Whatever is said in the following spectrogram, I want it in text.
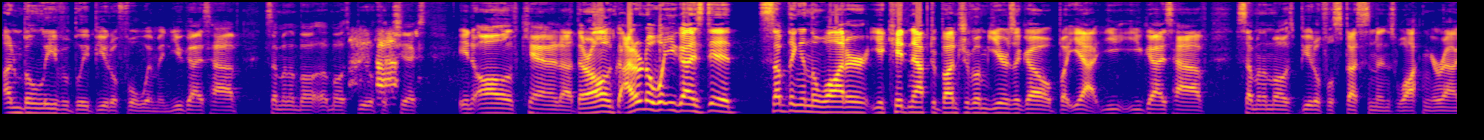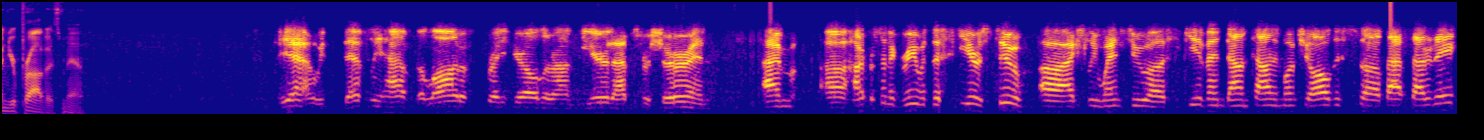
unbelievably beautiful women. You guys have some of the mo- uh, most beautiful uh, chicks in all of Canada. They're all, I don't know what you guys did something in the water. You kidnapped a bunch of them years ago, but yeah, you you guys have some of the most beautiful specimens walking around your province, man. Yeah, we definitely have a lot of pretty girls around here, that's for sure. And I'm uh, 100% agree with the skiers too. Uh, actually went to a ski event downtown in Montreal this uh, past Saturday.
